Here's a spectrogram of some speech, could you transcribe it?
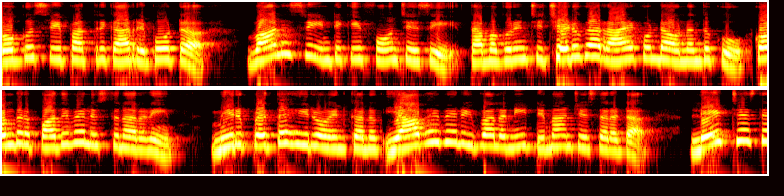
బొగ్గుశ్రీ పత్రిక రిపోర్టర్ వాణిశ్రీ ఇంటికి ఫోన్ చేసి తమ గురించి చెడుగా రాయకుండా ఉన్నందుకు కొందరు పదివేలు ఇస్తున్నారని మీరు పెద్ద హీరోయిన్ కను యాభై వేలు ఇవ్వాలని డిమాండ్ చేశారట. లేట్ చేస్తే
